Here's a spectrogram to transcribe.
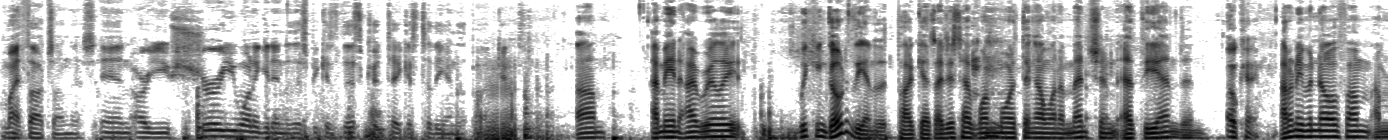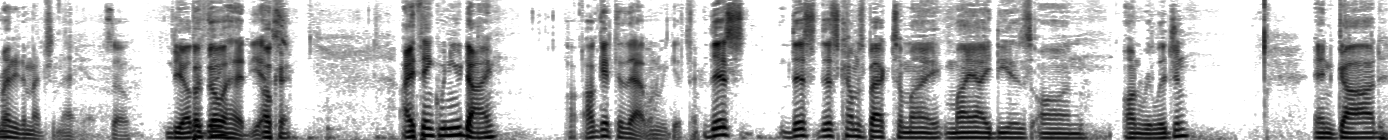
my thoughts on this. And are you sure you want to get into this because this could take us to the end of the podcast? Um, I mean, I really, we can go to the end of the podcast. I just have one more thing I want to mention at the end, and Okay. I don't even know if I'm I'm ready to mention that yet. So The other go ahead, yes. Okay. I think when you die, I'll- get to that when we get there. this this this comes back to my my ideas on on religion and God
